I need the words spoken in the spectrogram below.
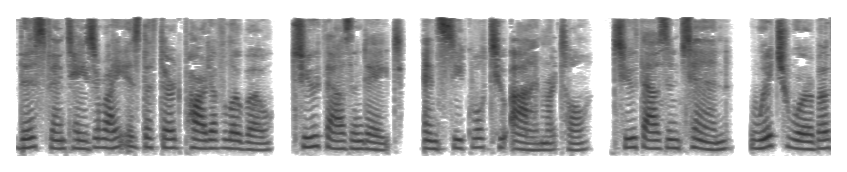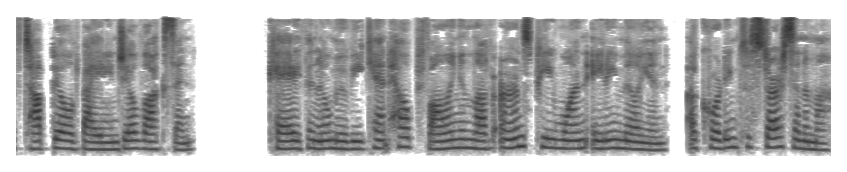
This fantasy is the third part of Lobo, 2008, and sequel to Imortal, 2010, which were both top billed by Angel Locsin. Kathniel movie Can't Help Falling in Love earns P180 million, according to Star Cinema.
